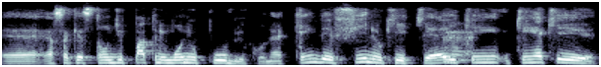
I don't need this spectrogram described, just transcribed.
é, essa questão de patrimônio público, né? Quem define o que, que é, e é. quem, quem é que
